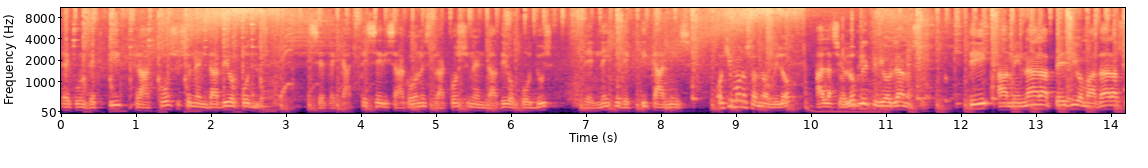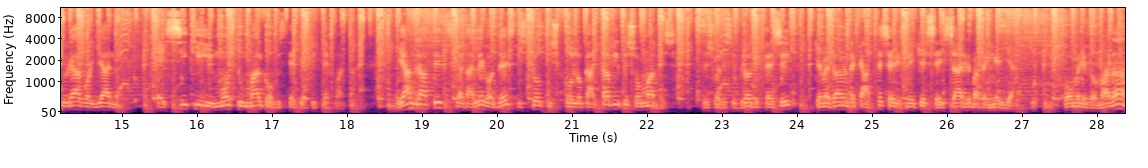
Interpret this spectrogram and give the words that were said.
έχουν δεχτεί 392 πόντους. Σε 14 αγώνες 392 πόντους δεν έχει δεχτεί κανείς. Όχι μόνο στον Όμιλο, αλλά σε ολόκληρη τη διοργάνωση. Τι αμινάρα παίζει η ομαδάρα σου ρε Αγοριάννη. Εσύ κυλιμός του Μάλκοβιτς τέτοια επιτεύγματα. Οι Undrafted συγκαταλέγονται στις πιο δυσκολοκατάβλητες ομάδες βρίσκονται στην πρώτη θέση και μετράνε 14 νίκες σε εισάρτημα παιχνίδια. Και την επόμενη εβδομάδα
